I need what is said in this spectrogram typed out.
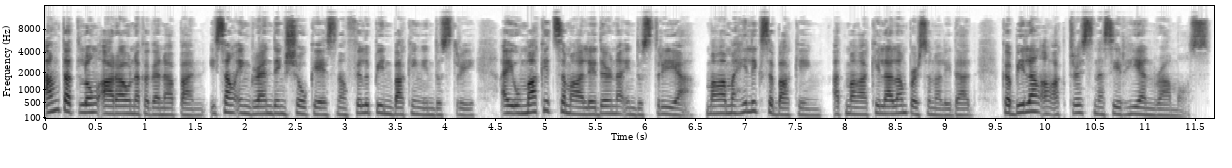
Ang tatlong araw na kaganapan, isang engranding showcase ng Philippine baking industry, ay umakit sa mga leader na industriya, mga mahilig sa baking, at mga kilalang personalidad, kabilang ang aktres na si Rian Ramos.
